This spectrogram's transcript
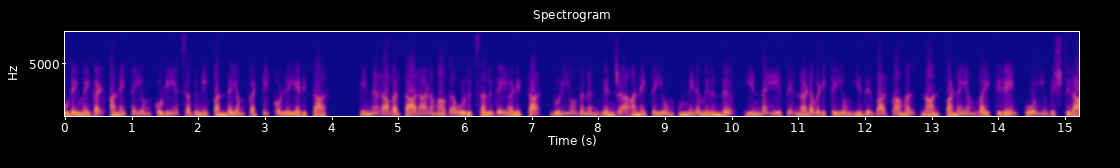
உடைமைகள் அனைத்தையும் கொடிய சகுனி பந்தயம் கட்டி கொள்ளையடித்தார். பின்னர் அவர் தாராளமாக ஒரு சலுகை அளித்தார். துரியோதனன் வென்ற அனைத்தையும் உன்னிடமிருந்து எந்த ஏத்திர் நடவடிக்கையும் எதிர்பார்க்காமல் நான் பணயம் வைக்கிறேன். ஓ யுதிஷ்டிரா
